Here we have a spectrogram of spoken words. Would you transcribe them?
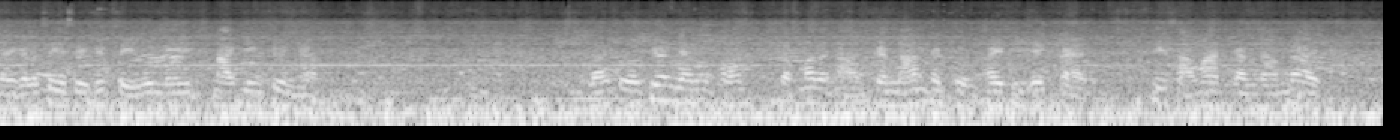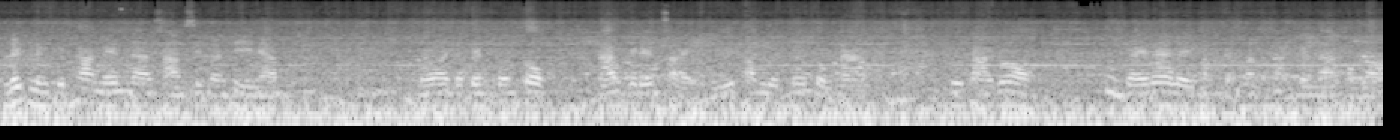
ใน Galaxy C 14รุ่นนี้มากยิ่งขึ้นครับ และตัวเครื่องยังมาพร้อมกับมาตรฐานกันน้ำกันฝุ่น IPX8 ที่สามารถกันน้ำได้ลึก 1.5 เมตรนาน 30 นาทีนะครับไม่ว่าจะเป็นฝนตกน้ำกระเด็นใส่หรือทำหลุดมือตกน้ำลูกค้าก็ภูมิใจได้เลยครับกับมาตรฐานกันน้ำของเรา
